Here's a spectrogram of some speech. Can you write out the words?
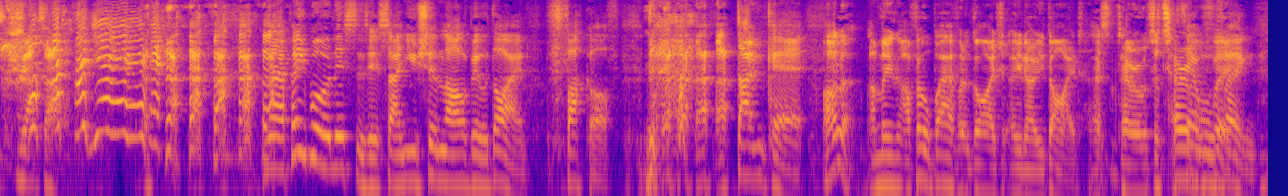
Shut up. yeah! now, people who are listening to this saying you shouldn't laugh at people dying, fuck off. Don't care. Oh look, I mean, I feel bad for the guy. You know, he died. That's terrible. It's a terrible, Terrible thing. thing.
